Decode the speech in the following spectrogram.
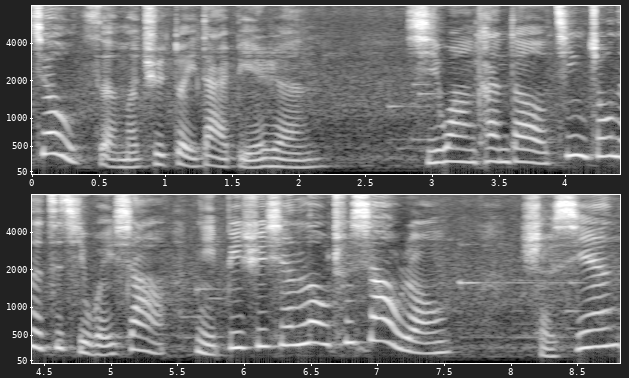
就怎么去对待别人。希望看到镜中的自己微笑，你必须先露出笑容。首先，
